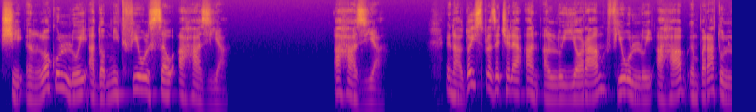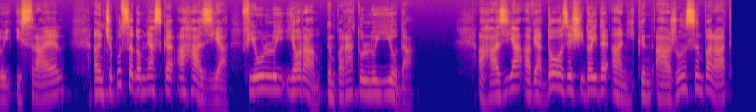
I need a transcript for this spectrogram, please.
Și în locul lui a domnit fiul său Ahazia. Ahazia în al 12-lea an al lui Ioram, fiul lui Ahab, împăratul lui Israel, a început să domnească Ahazia, fiul lui Ioram, împăratul lui Iuda. Ahazia avea 22 de ani când a ajuns împărat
